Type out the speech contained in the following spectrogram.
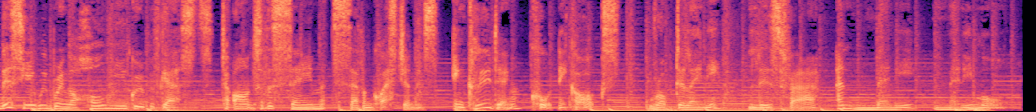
This year, we bring a whole new group of guests to answer the same seven questions, including Courteney Cox, Rob Delaney, Liz Phair, and many, many more.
